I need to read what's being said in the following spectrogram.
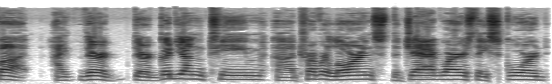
but I they're they're a good young team. Uh, Trevor Lawrence, the Jaguars, they scored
